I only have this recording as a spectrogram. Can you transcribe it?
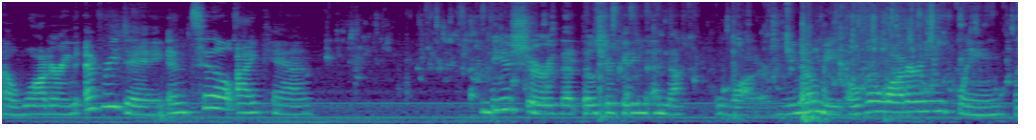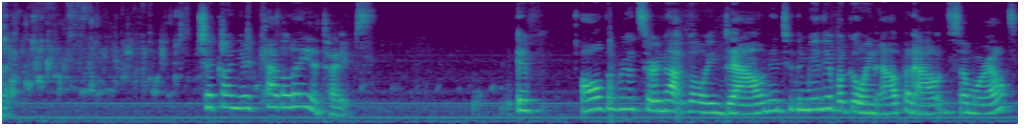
a watering every day until I can be assured that those are getting enough water. You know me, overwatering queen, but check on your Cattleya types. If all the roots are not going down into the media, but going up and out somewhere else,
